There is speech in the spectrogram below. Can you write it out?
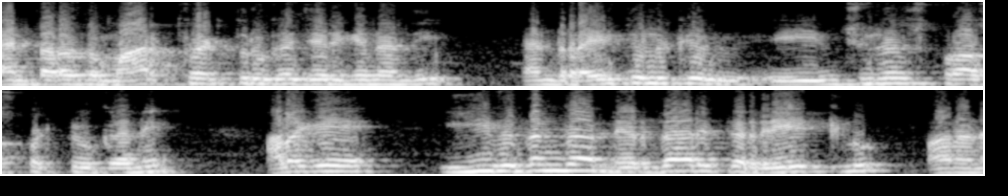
అండ్ తర్వాత మార్కెట్ త్రూగా జరిగినది అండ్ రైతులకి ఇన్సూరెన్స్ ప్రాస్పెక్టివ్ కానీ అలాగే ఈ విధంగా నిర్ధారిత రేట్లు మన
